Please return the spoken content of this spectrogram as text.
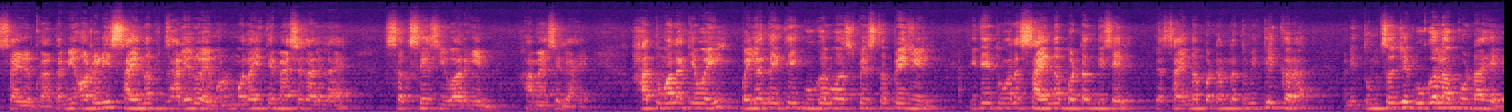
साईन अप करा. आता मी ऑलरेडी साईन अप झालेलो आहे म्हणून मला इथे मॅसेज आलेला आहे. सक्सेस यू आर इन हा मेसेज आहे. हा तुम्हाला केव्हा येईल? पहिल्यांदा इथे गुगल वर्कस्पेसचं पेज येईल. तिथे तुम्हाला साईन अप बटन दिसेल. त्या साईन अप बटनला तुम्ही क्लिक करा आणि तुमचं जे गुगल अकाउंट आहे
